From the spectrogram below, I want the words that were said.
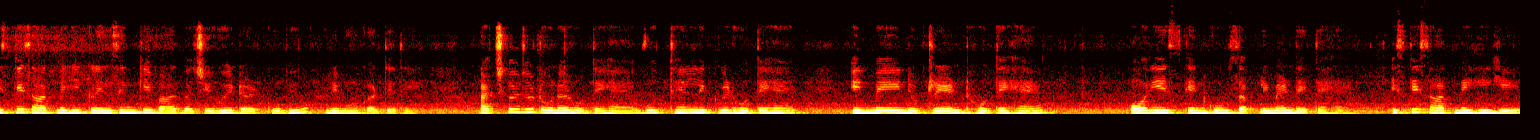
इसके साथ में ही क्लिनजिंग के बाद बची हुई डर्ट को भी रिमूव करते थे। आजकल जो टोनर होते हैं, वो थिन लिक्विड होते हैं, इनमें न्यूट्रिएंट होते हैं और ये स्किन को सप्लीमेंट देते हैं। इसके साथ में ही ये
